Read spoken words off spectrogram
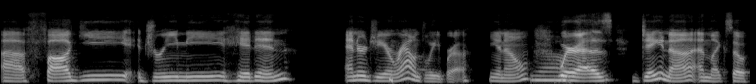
uh foggy, dreamy, hidden energy around Libra, you know? Yeah. Whereas Dana and like so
